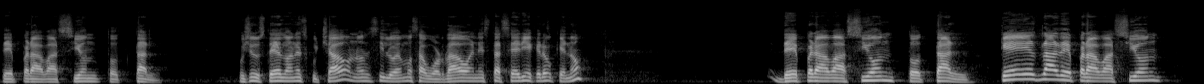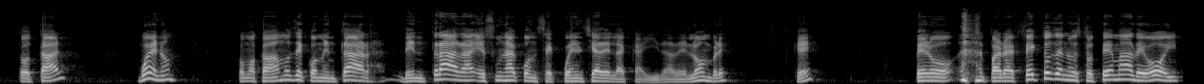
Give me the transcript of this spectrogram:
depravación total. Muchos de ustedes lo han escuchado, no sé si lo hemos abordado en esta serie, creo que no. Depravación total. ¿Qué es la depravación total? Bueno, como acabamos de comentar, de entrada es una consecuencia de la caída del hombre. ¿okay? Pero para efectos de nuestro tema de hoy,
